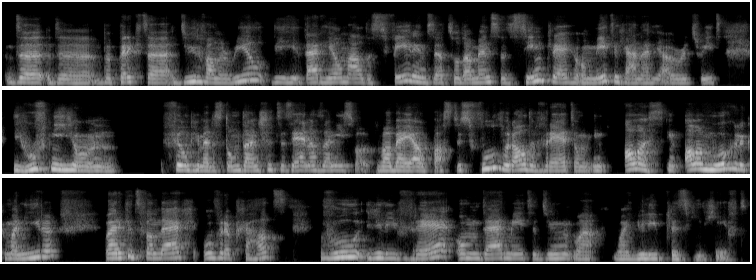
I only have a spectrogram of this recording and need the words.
de, de beperkte duur van een reel, die daar helemaal de sfeer in zet, zodat mensen zin krijgen om mee te gaan naar jouw retreat. Die hoeft niet zo'n filmpje met een stom dansje te zijn als dat niet is wat, wat, bij jou past. Dus voel vooral de vrijheid om in alles, in alle mogelijke manieren waar ik het vandaag over heb gehad, voel jullie vrij om daarmee te doen wat, wat jullie plezier geeft.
